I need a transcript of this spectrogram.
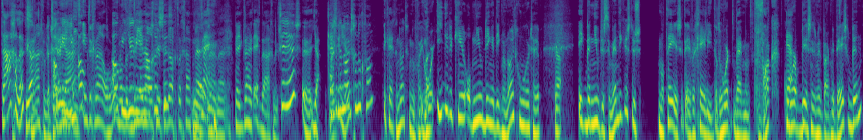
Dagelijks? Dagelijks. Ook Ja, in ja, ju- niet ook- integraal hoor. ook in juli en 3,5 uur per augustus? dag, dat gaat Nee, niet. nee, nee. Nee, ik draai het echt dagelijks. Serieus? Eh, ja. Krijg je er nooit genoeg van? Ik krijg er nooit genoeg van. Ik hoor iedere keer opnieuw dingen die ik nog nooit gehoord heb. Ja. Ik ben nieuw-testamenticus, dus Matthäus, het evangelie... dat hoort bij mijn vak, core business met waar ik mee bezig ben.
